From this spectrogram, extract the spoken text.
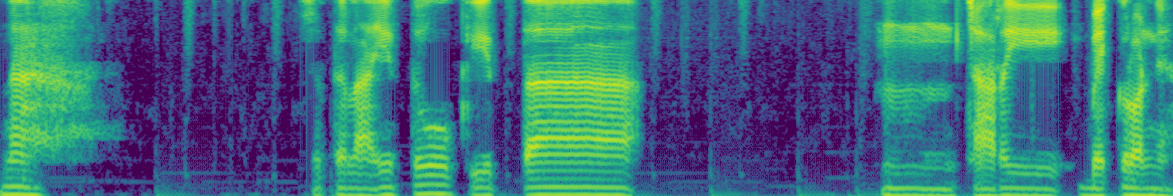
Nah setelah itu kita hmm, cari backgroundnya.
